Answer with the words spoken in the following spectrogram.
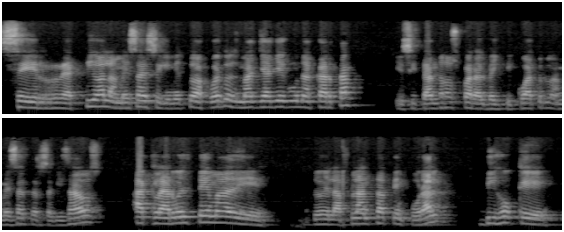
se reactiva la mesa de seguimiento de acuerdos. Es más, ya llegó una carta y citándonos para el 24 en la mesa de tercerizados, aclaró el tema de, de la planta temporal, dijo que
